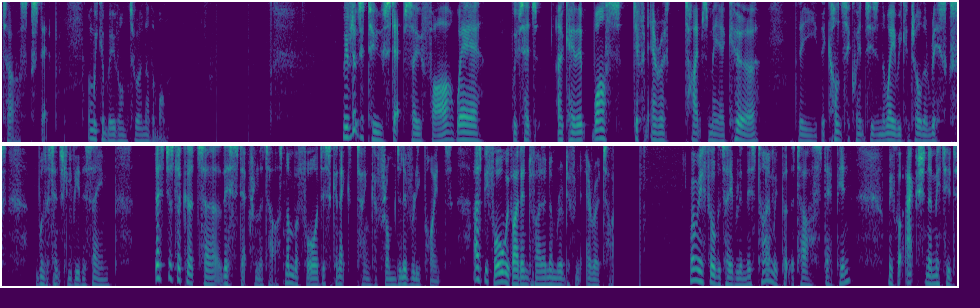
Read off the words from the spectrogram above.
task step, and we can move on to another one. We've looked at two steps so far where we've said, okay, that whilst different error types may occur, the, the consequences and the way we control the risks will essentially be the same. Let's just look at uh, this step from the task. Number four, disconnect tanker from delivery point. As before, we've identified a number of different error types. When we fill the table in this time, we put the task step in. We've got action omitted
